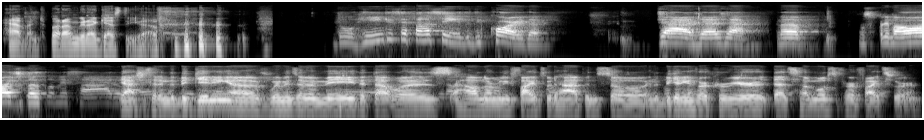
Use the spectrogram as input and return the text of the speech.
haven't, but I'm gonna guess that you have. do ringue, você fala assim, do de corda. Já, já, já. Na, nos primórdios, quando começaram. Yeah, she said in the beginning of women's MMA that that was how normally fights would happen. So in the beginning of her career, that's how most of her fights were.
